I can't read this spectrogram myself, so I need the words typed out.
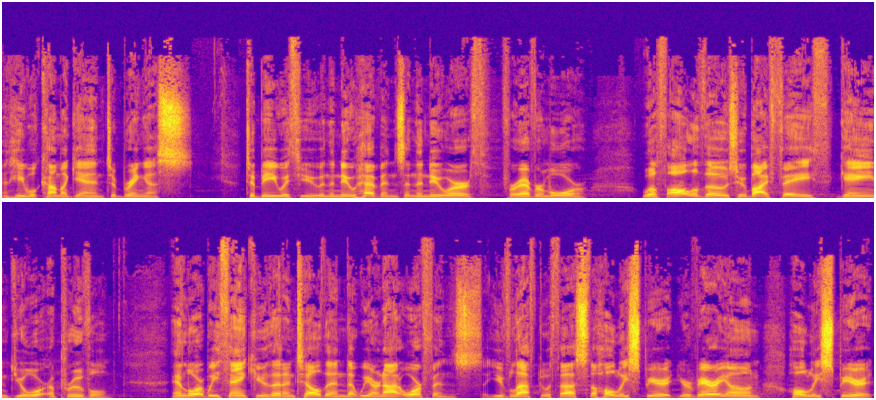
and he will come again to bring us to be with you in the new heavens and the new earth forevermore with all of those who by faith gained your approval. And Lord, we thank you that until then that we are not orphans, that you've left with us the Holy Spirit, your very own Holy Spirit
